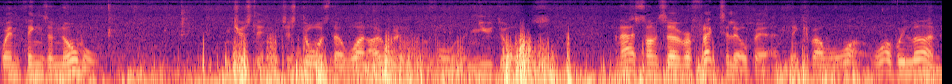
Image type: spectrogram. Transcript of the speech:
when things are normal? Interesting, just doors that weren't open before, the new doors. And now it's time to reflect a little bit and think about well, what what have we learned?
